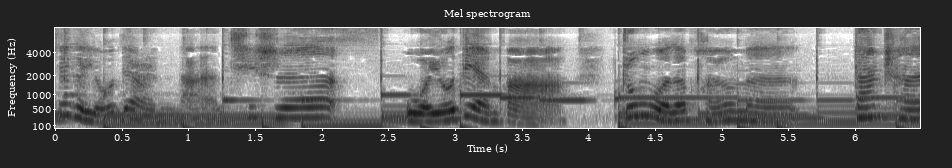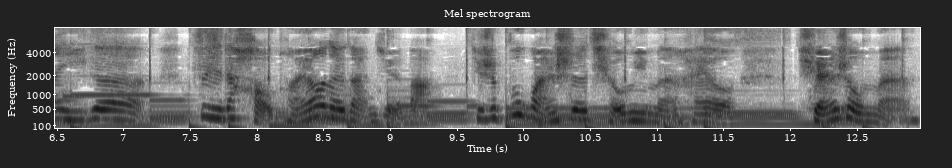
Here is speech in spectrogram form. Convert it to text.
这个有点难，其实。我有点把中国的朋友们当成一个自己的好朋友的感觉吧，就是不管是球迷们，还有选手们，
